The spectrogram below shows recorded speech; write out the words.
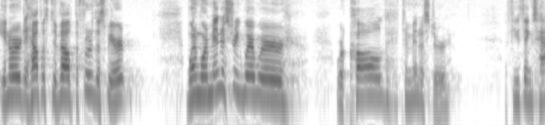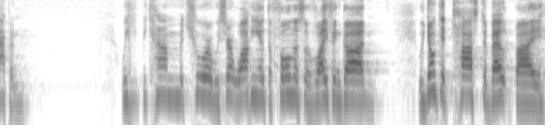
in order to help us develop the fruit of the Spirit, when we're ministering where we're, we're called to minister, a few things happen we become mature, we start walking out the fullness of life in God. We don't get tossed about by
